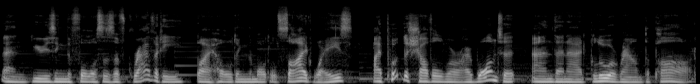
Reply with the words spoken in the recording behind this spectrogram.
and using the forces of gravity, by holding the model sideways, I put the shovel where I want it, and then add glue around the part.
